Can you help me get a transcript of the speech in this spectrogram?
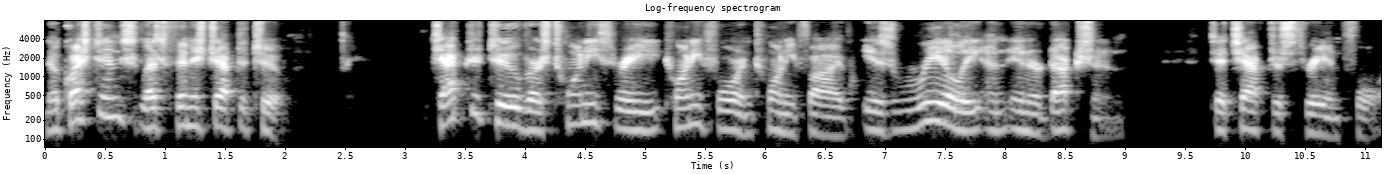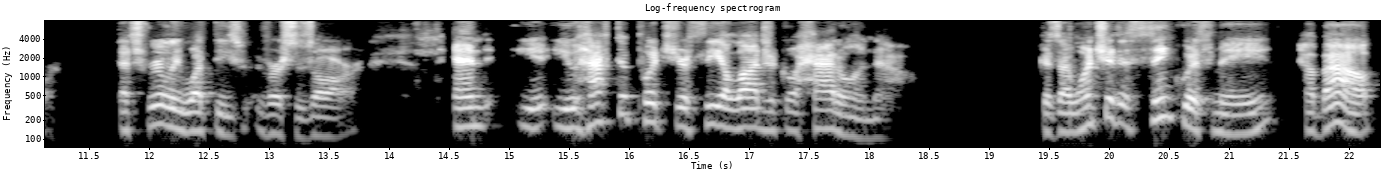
No questions? Let's finish chapter 2. Chapter 2, verse 23, 24, and 25 is really an introduction to chapters three and four. That's really what these verses are. And you, you have to put your theological hat on now, because I want you to think with me about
